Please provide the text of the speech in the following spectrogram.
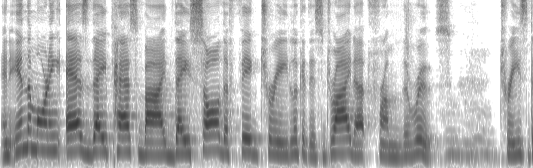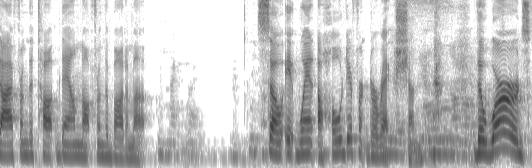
And in the morning, as they passed by, they saw the fig tree, look at this, dried up from the roots. Trees die from the top down, not from the bottom up. So it went a whole different direction. the words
